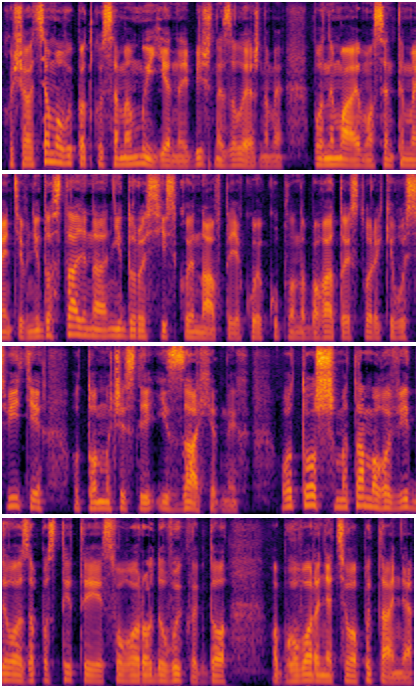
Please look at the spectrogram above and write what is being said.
Хоча у цьому випадку саме ми є найбільш незалежними, бо не маємо сентиментів ні до Сталіна, ні до російської нафти, якою куплено багато істориків у світі, у тому числі і західних. Отож, мета мого відео запустити свого роду виклик до обговорення цього питання.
